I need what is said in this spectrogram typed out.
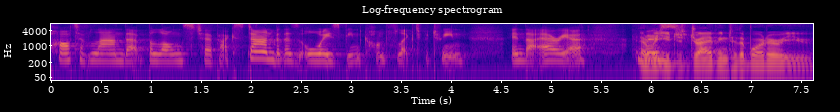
part of land that belongs to Pakistan, but there's always been conflict between in that area. And were you just driving to the border? Were you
